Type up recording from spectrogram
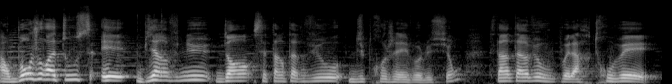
Alors bonjour à tous et bienvenue dans cette interview du projet Evolution. Cette interview, vous pouvez la retrouver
